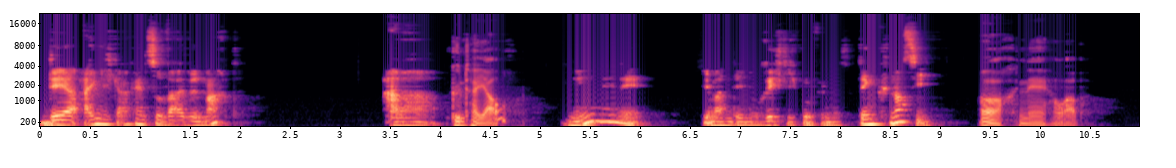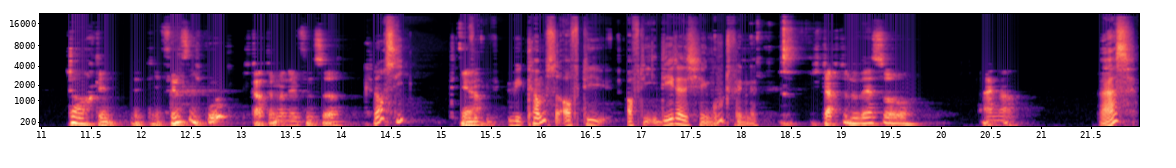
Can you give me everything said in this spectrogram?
der eigentlich gar kein Survival macht. Aber. Günther Jauch? Nee, nee, nee. Jemanden, den du richtig gut findest. Den Knossi. Och, nee, hau ab. Doch, den, den findest du nicht gut? Ich dachte immer, den findest du. Knossi? Ja. Wie, wie, kommst du auf die, auf die Idee, dass ich den gut finde? Ich dachte, du wärst so einer. Was?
